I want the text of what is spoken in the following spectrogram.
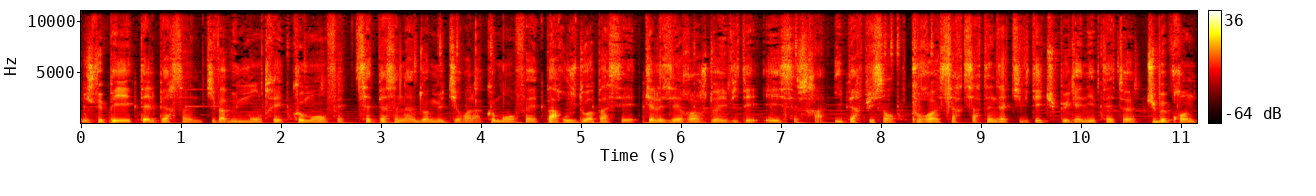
je vais payer telle personne qui va me montrer comment on fait. Cette personne-là doit me dire, voilà, comment on fait, par où je dois passer, quelles erreurs je dois éviter, et ce sera hyper puissant. Pour euh, certaines activités, tu peux gagner peut-être, euh, tu peux prendre,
